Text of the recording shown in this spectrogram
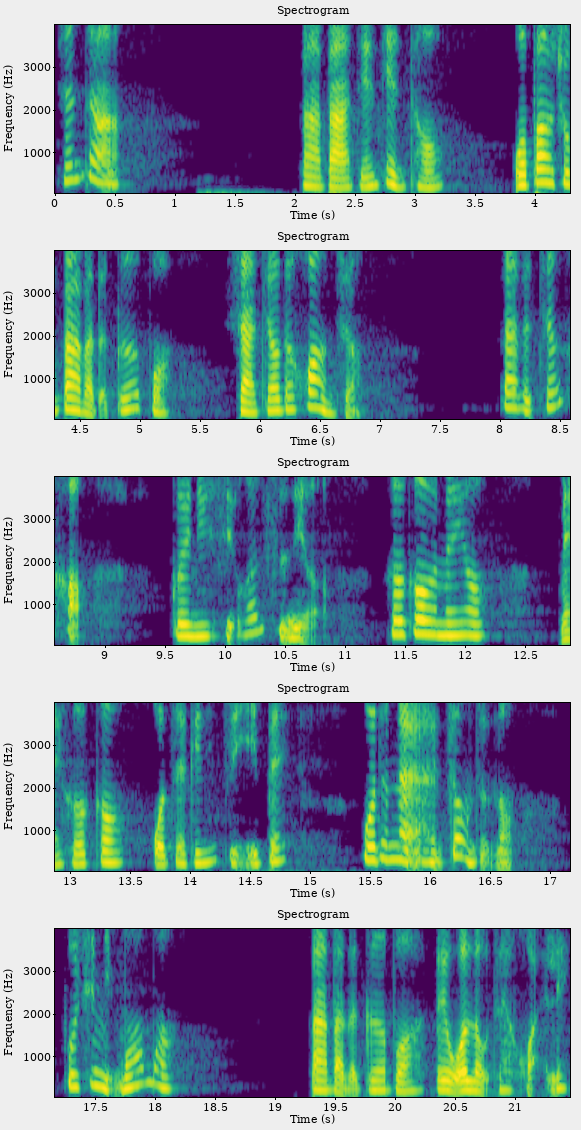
真的。”爸爸点点头，我抱住爸爸的胳膊，撒娇地晃着。爸爸真好，闺女喜欢死你了。喝够了没有？没喝够，我再给你挤一杯。我的奶还胀着呢，不信你摸摸。爸爸的胳膊被我搂在怀里，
